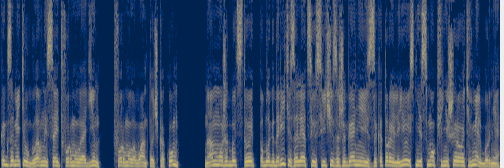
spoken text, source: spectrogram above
Как заметил главный сайт Формулы-1 formula1.com, нам, может быть, стоит поблагодарить изоляцию свечи зажигания, из-за которой Льюис не смог финишировать в Мельбурне.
